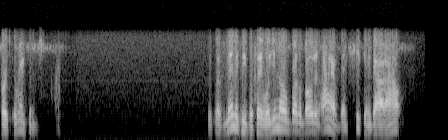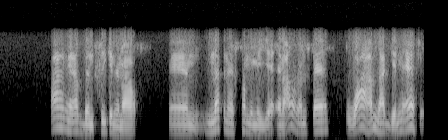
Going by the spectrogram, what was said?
First Corinthians. Because many people say, well, you know, Brother Bowden, I have been seeking God out. I have been seeking Him out, and nothing has come to me yet, and I don't understand why I'm not getting answers.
